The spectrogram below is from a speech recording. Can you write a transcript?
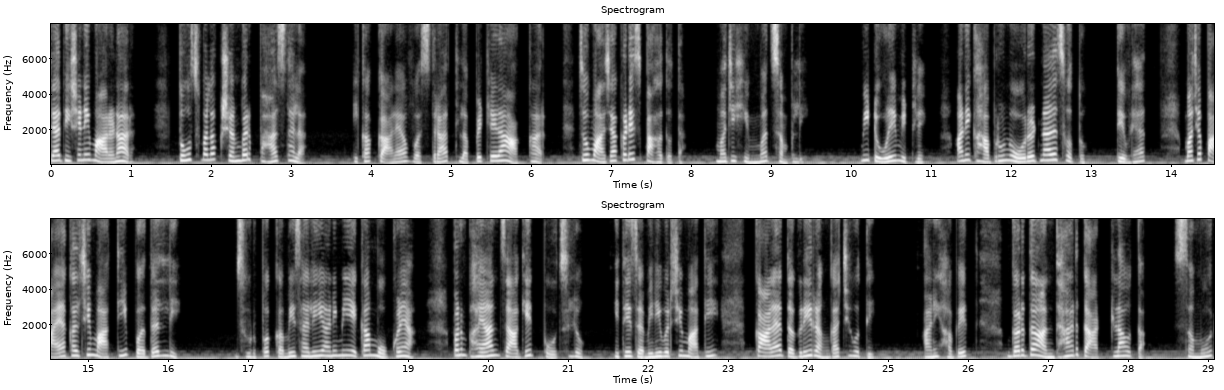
त्या दिशेने मारणार तोच मला क्षणभर पास झाला. एका काळ्या वस्त्रात लपेटलेला आकार जो माझ्याकडेच पाहत होता. माझी हिंमत संपली. मी डोळे मिटले आणि घाबरून ओरडणारच होतो. तेवढ्यात माझ्या पायाखालची माती बदलली. झुडपं कमी झाली आणि मी एका मोकळ्या पण भयान जागेत पोचलो. इथे जमिनीवरची माती काळ्या दगडी रंगाची होती आणि हवेत गर्द अंधार दाटला होता. समोर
